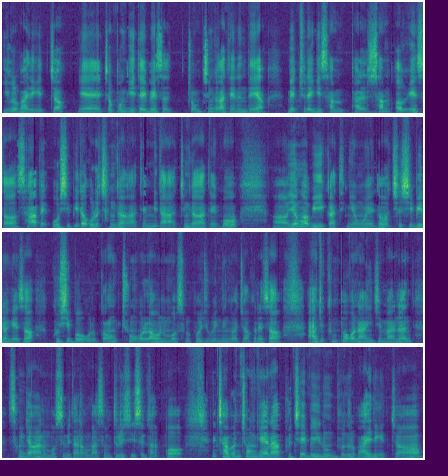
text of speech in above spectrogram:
이걸 봐야 되겠죠. 예, 전분기 대비해서 좀 증가가 되는데요. 매출액이 383억에서 451억으로 증가가 됩니다. 증가가 되고 어, 영업이익 같은 경우에도 71억에서 95억으로 껑충 올라오는 모습을 보여주고 있는 거죠. 그래서 아주 큰 폭은 아니지만은 성장하는 모습이다라고 말씀을 드릴 수 있을 것 같고 자본 총계나 부채비 이런 부분으로 봐야 되겠죠.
